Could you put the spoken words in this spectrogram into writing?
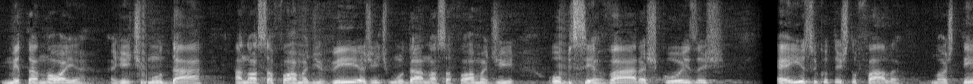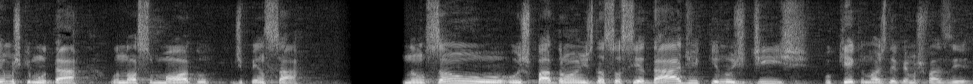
metanoia. A gente mudar a nossa forma de ver, a gente mudar a nossa forma de observar as coisas. É isso que o texto fala. Nós temos que mudar o nosso modo de pensar. Não são os padrões da sociedade que nos diz o que, que nós devemos fazer.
